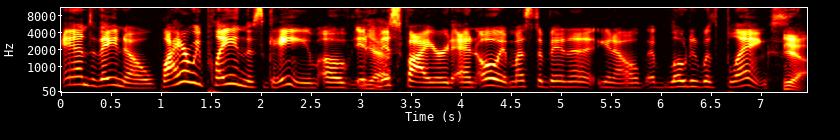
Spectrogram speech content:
and they know, why are we playing this game of it Yeah. misfired and oh, it must have been a you know loaded with blanks. Yeah,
